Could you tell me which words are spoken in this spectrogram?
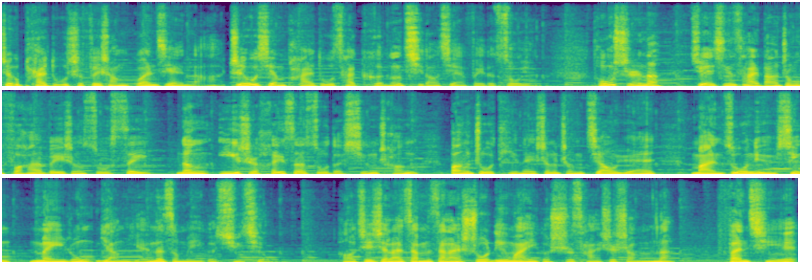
这个排毒是非常关键的啊，只有先排毒才可能起到减肥的作用。同时呢，卷心菜当中富含维生素 C，能抑制黑色素的形成，帮助体内生成胶原，满足女性美容养颜的这么一个需求。好，接下来咱们再来说另外一个食材是什么呢？番茄、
